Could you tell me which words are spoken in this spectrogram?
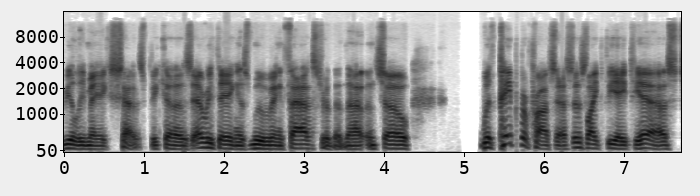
really make sense because everything is moving faster than that. And so with paper processes like the ATS,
